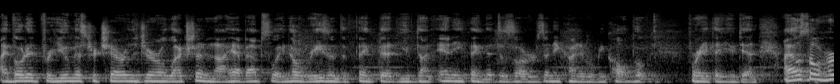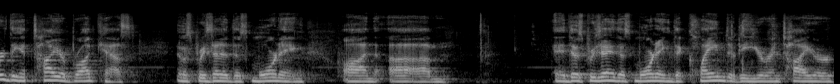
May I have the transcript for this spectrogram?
I voted for you, Mr. Chair, in the general election, and I have absolutely no reason to think that you've done anything that deserves any kind of a recall vote for anything you did. I also heard the entire broadcast that was presented this morning on, um, it was presented this morning that claimed to be your entire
